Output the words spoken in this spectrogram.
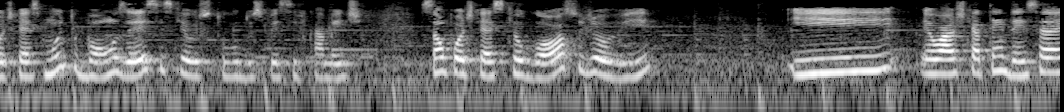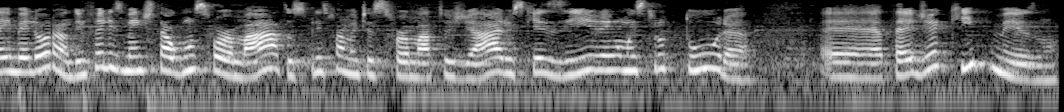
podcasts muito bons, esses que eu estudo especificamente são podcasts que eu gosto de ouvir e eu acho que a tendência é ir melhorando. Infelizmente, tem alguns formatos, principalmente esses formatos diários, que exigem uma estrutura, é, até de equipe mesmo.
